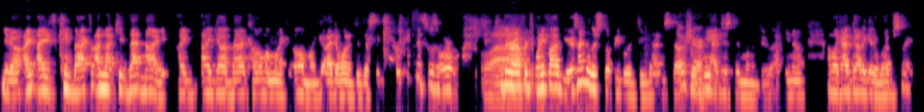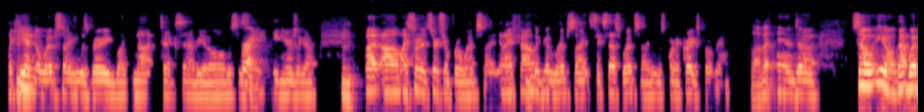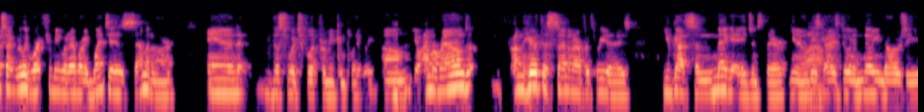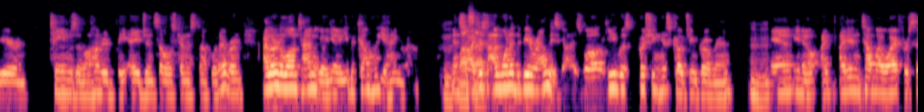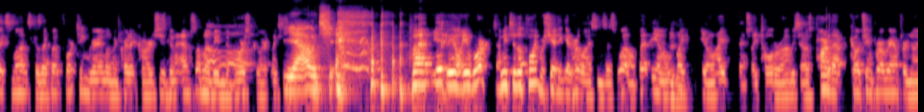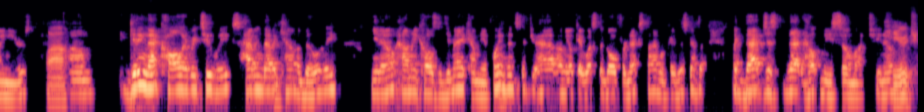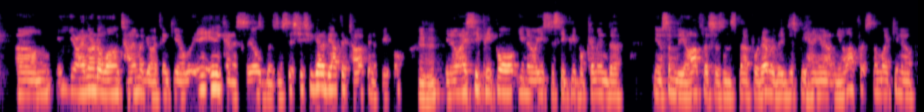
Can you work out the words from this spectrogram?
you know, I, I came back. From, I'm not kidding. That night, I, I got back home. I'm like, oh my god, I don't want to do this again. this was horrible. Wow. I've been around for 25 years. I know there's still people that do that and stuff. Oh, sure. For me, I just didn't want to do that. You know, I'm like, I've got to get a website. Like he mm-hmm. had no website. He was very like not tech savvy at all. This is right. like 18 years ago. Hmm. But um, I started searching for a website, and I found hmm. a good website, Success website. It was part of Craig's program. Love it. And uh, so you know that website really worked for me whatever i went to his seminar and the switch flipped for me completely um, mm-hmm. you know i'm around i'm here at this seminar for three days you've got some mega agents there you know wow. these guys doing a million dollars a year and teams of 100 agents all this kind of stuff whatever and i learned a long time ago you know you become who you hang around mm, and well so said. i just i wanted to be around these guys well he was pushing his coaching program Mm-hmm. And you know, I, I didn't tell my wife for six months because I put 14 grand on a credit card. She's gonna absolutely I'm gonna be in divorce oh. court. Like yeah, which but it, you know, it worked. I mean, to the point where she had to get her license as well. But you know, mm-hmm. like you know, I eventually told her. Obviously, I was part of that coaching program for nine years. Wow. Um, getting that call every two weeks, having that mm-hmm. accountability. You know, how many calls did you make? How many appointments did you have? I mean, okay, what's the goal for next time? Okay, this kind of stuff like that just that helped me so much you know huge um, you know i learned a long time ago i think you know any, any kind of sales business it's just you got to be out there talking to people mm-hmm. you know i see people you know i used to see people come into you know some of the offices and stuff whatever they'd just be hanging out in the office i'm like you know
